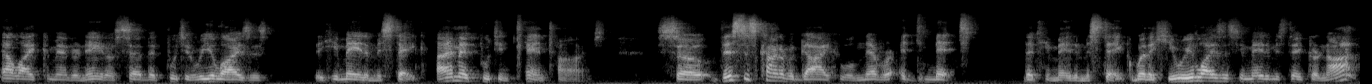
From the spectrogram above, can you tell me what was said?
Allied Commander NATO said that Putin realizes that he made a mistake. I met Putin 10 times. So this is kind of a guy who will never admit that he made a mistake. Whether he realizes he made a mistake or not,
